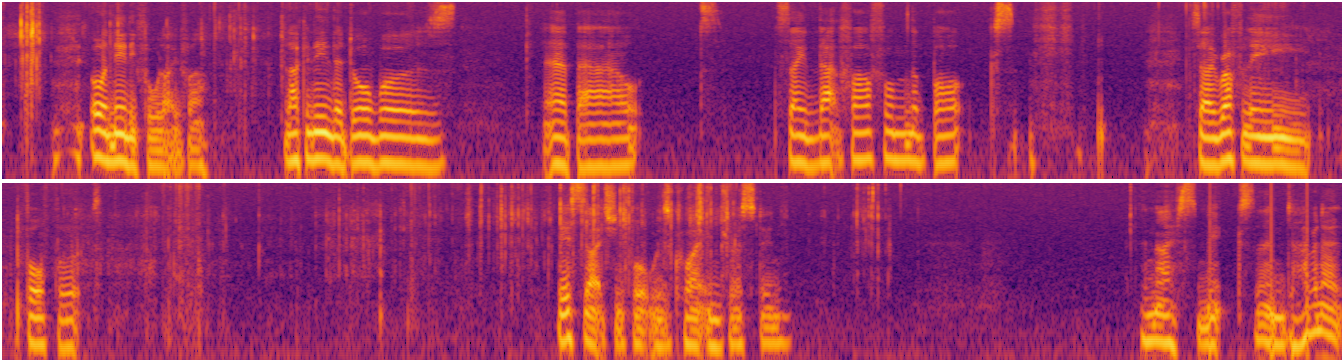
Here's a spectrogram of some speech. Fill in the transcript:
or nearly fall over. Luckily the door was about say that far from the box. so roughly four foot. This I actually thought was quite interesting. A nice mix and haven't had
